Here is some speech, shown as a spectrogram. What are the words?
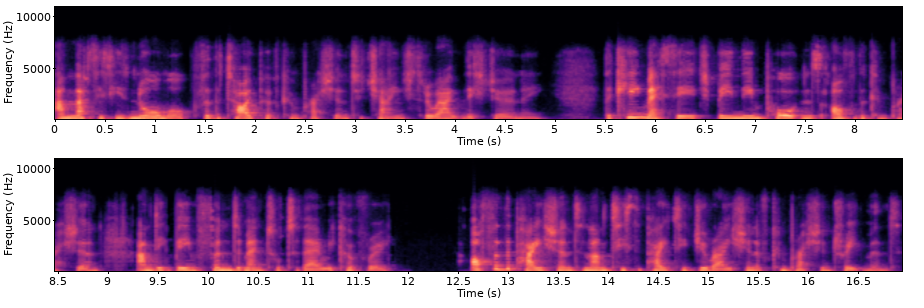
and that it is normal for the type of compression to change throughout this journey. The key message being the importance of the compression and it being fundamental to their recovery. Offer the patient an anticipated duration of compression treatment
